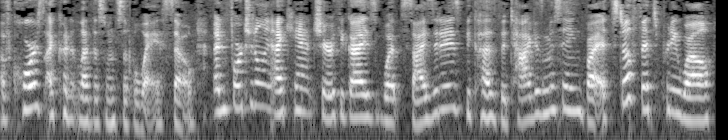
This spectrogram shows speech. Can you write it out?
of course I couldn't let this one slip away. So unfortunately I can't share with you guys what size it is because the tag is missing, but it still fits pretty well.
